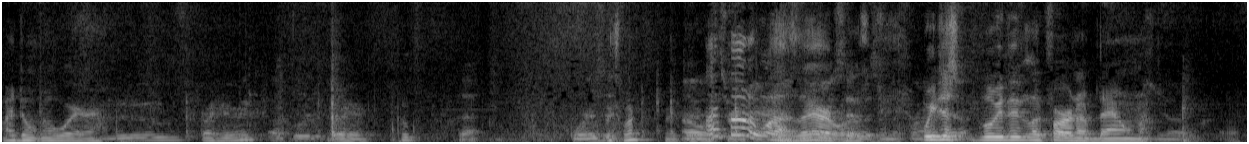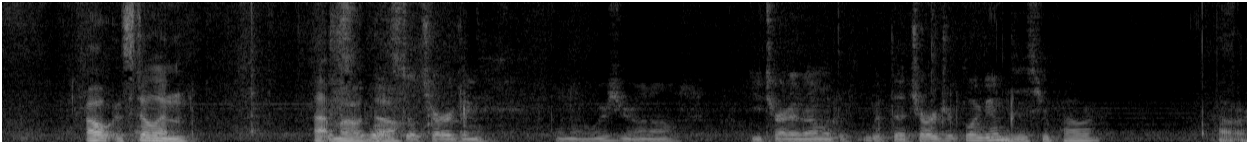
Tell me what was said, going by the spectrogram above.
I don't know where. Move. Right here? Upward. Right here. Oop. That. Where is Which it? one? Right Oh, there. I thought right it was. there. There it said it was. was the We just yeah. we didn't look far enough down. Yeah. Oh, it's still in that mode Well, though. it's still charging. Oh no, where's your on off? You turn it on with the, with the charger plugged in? Is this your power? Power.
